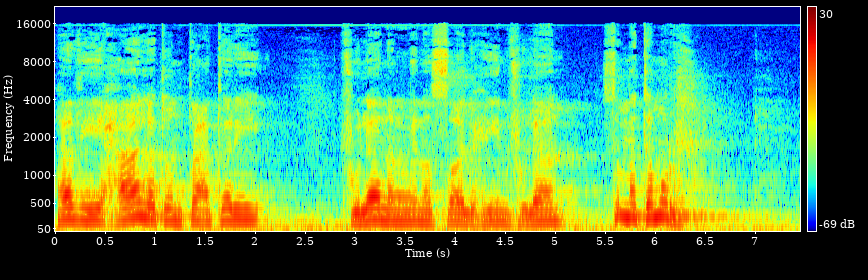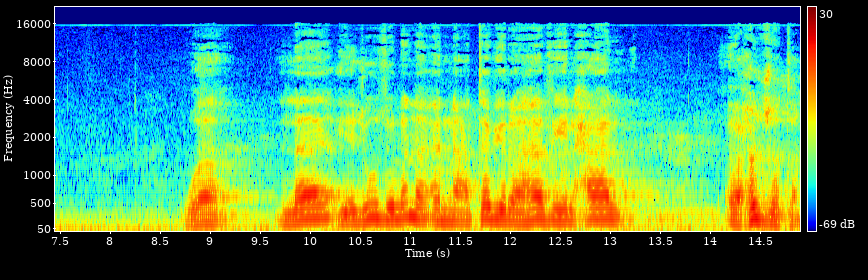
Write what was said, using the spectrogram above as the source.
هذه حالة تعتري فلانا من الصالحين فلان ثم تمر. ولا يجوز لنا أن نعتبر هذه الحال حجة.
